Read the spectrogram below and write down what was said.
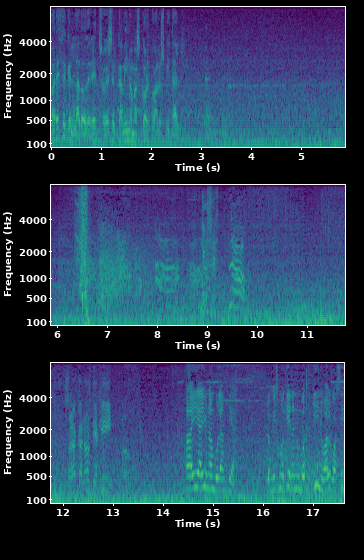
Parece que el lado derecho es el camino más corto al hospital. ¡Joseph! ¡No! ¡Sácanos de aquí! Ahí hay una ambulancia. Lo mismo tienen un botiquín o algo así.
